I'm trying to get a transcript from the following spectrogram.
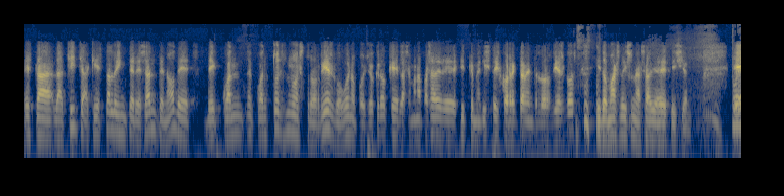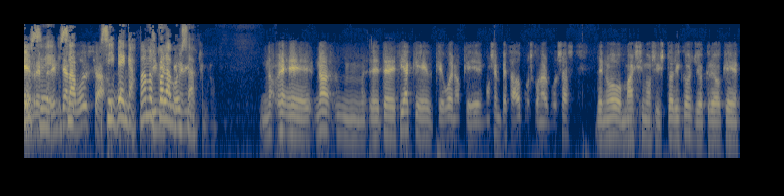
está la chicha, aquí está lo interesante, ¿no? De, de cuánto es nuestro riesgo. Bueno, pues yo creo que la semana pasada he de decir que me disteis correctamente los riesgos y tomasteis una sabia decisión. Pues, eh, referente a la bolsa. Sí, venga, vamos con la bolsa. No, eh, no mm, eh, te decía que, que, bueno que hemos empezado pues con las bolsas de nuevo máximos históricos. Yo creo que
